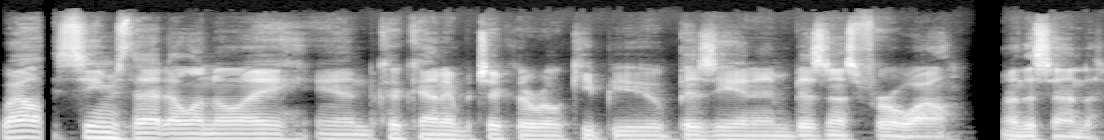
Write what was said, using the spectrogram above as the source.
Well, it seems that Illinois and Cook County in particular will keep you busy and in business for a while on this end.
